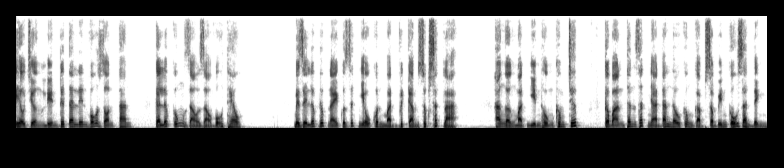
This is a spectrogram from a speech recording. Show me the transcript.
hiệu trường liền đưa tay lên vỗ giòn tan. Cả lớp cũng rào rào vỗ theo. Bên dưới lớp lúc này có rất nhiều khuôn mặt với cảm xúc sắc lạ. Hàng ngần mặt nhìn Hùng không chớp. Cả bạn thân rất nhà đã lâu không gặp sau biến cố gia đình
